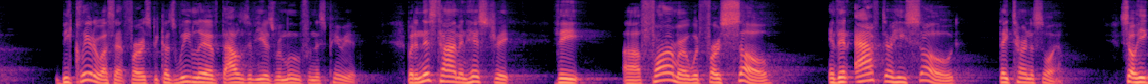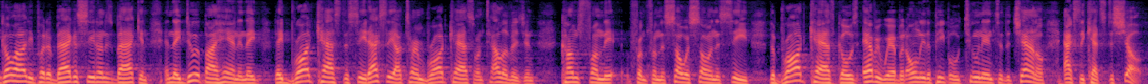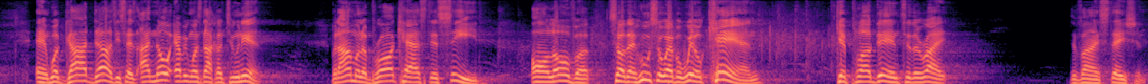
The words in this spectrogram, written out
be clear to us at first because we live thousands of years removed from this period. But in this time in history, the uh, farmer would first sow and then after he sowed, they turn the soil. So he'd go out, he put a bag of seed on his back, and, and they do it by hand, and they, they broadcast the seed. Actually, our term broadcast on television comes from the, from, from the sower sowing the seed. The broadcast goes everywhere, but only the people who tune into the channel actually catch the show. And what God does, he says, I know everyone's not going to tune in, but I'm going to broadcast this seed all over so that whosoever will can get plugged into the right divine station.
